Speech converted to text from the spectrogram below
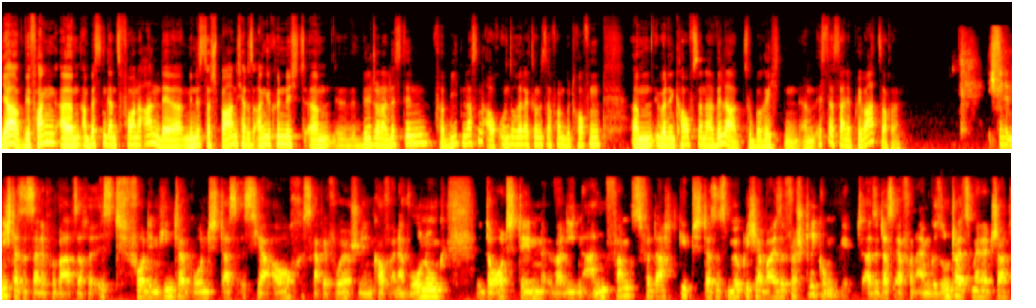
Ja, wir fangen ähm, am besten ganz vorne an. Der Minister Spahn, ich hatte es angekündigt, ähm, will Journalistinnen verbieten lassen. Auch unsere Redaktion ist davon betroffen, ähm, über den Kauf seiner Villa zu berichten. Ähm, ist das seine Privatsache? Ich finde nicht, dass es seine Privatsache ist, vor dem Hintergrund, dass es ja auch, es gab ja vorher schon den Kauf einer Wohnung, dort den validen Anfangsverdacht gibt, dass es möglicherweise Verstrickungen gibt. Also dass er von einem Gesundheitsmanager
